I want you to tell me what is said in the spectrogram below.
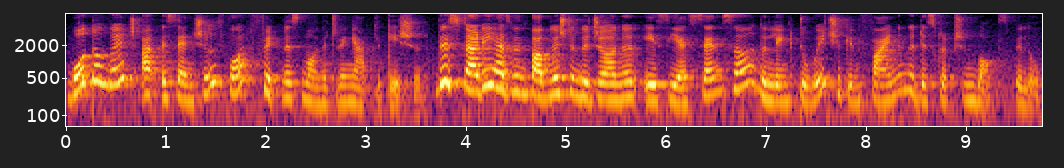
both of which are essential for fitness monitoring application. This study has been published in the journal ACS Sensor, the link to which you can find in the description box below.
